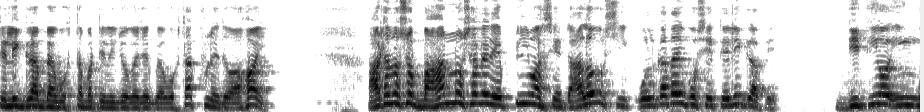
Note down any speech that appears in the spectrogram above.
টেলিগ্রাফ ব্যবস্থা বা টেলিযোগাযোগ ব্যবস্থা খুলে দেওয়া হয়। আঠারোশো বাহান্ন সালের এপ্রিল মাসে ডালহৌসি কলকাতায় বসে টেলিগ্রাফে দ্বিতীয় ইঙ্গ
